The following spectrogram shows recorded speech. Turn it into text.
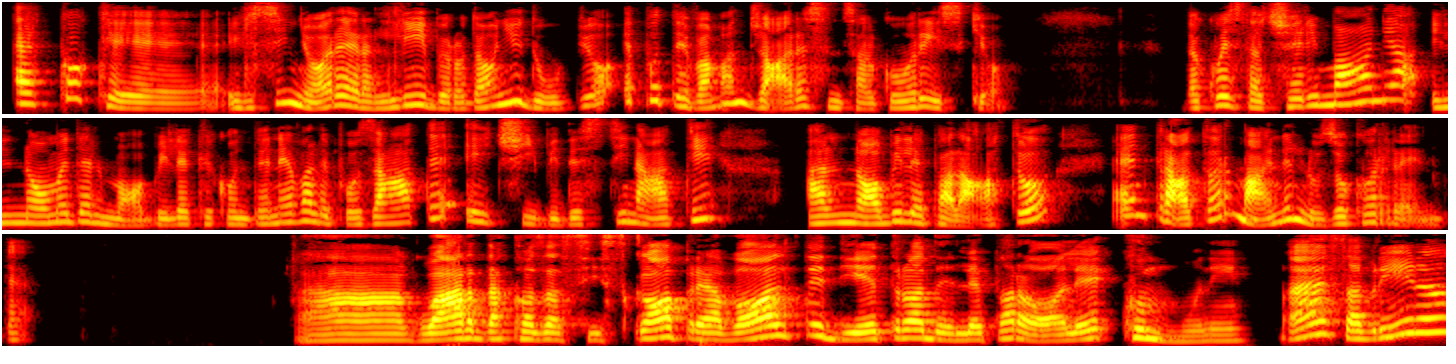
ecco che il signore era libero da ogni dubbio e poteva mangiare senza alcun rischio. Da questa cerimonia il nome del mobile che conteneva le posate e i cibi destinati al nobile palato è entrato ormai nell'uso corrente. Ah, guarda cosa si scopre a volte dietro a delle parole comuni. Eh, Sabrina?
